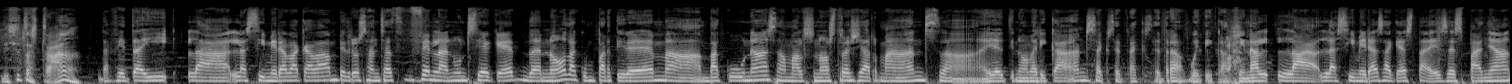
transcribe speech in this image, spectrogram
Deixa't estar. De fet, ahir la, la cimera va acabar amb Pedro Sánchez fent l'anunci aquest de, no, de compartirem uh, vacunes amb els nostres germans uh, llatinoamericans, etc etc. Vull dir que al final la, la cimera és aquesta, és Espanya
